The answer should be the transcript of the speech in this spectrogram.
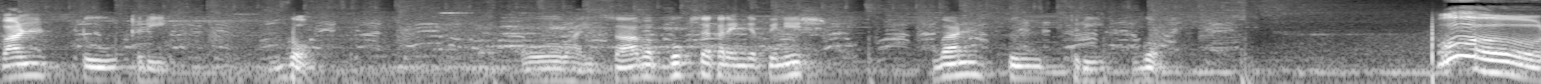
वन टू थ्री गो ओ भाई साहब अब बुक से करेंगे finish one two three go ओ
